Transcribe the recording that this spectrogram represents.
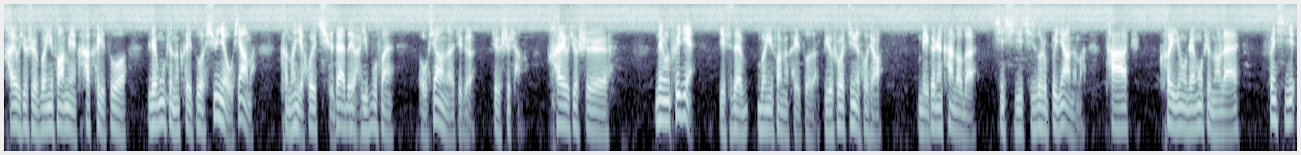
还有就是文娱方面，它可以做人工智能可以做虚拟偶像嘛，可能也会取代掉一部分偶像的这个这个市场。还有就是内容推荐也是在文娱方面可以做的，比如说今日头条，每个人看到的信息其实都是不一样的嘛，它可以用人工智能来分析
